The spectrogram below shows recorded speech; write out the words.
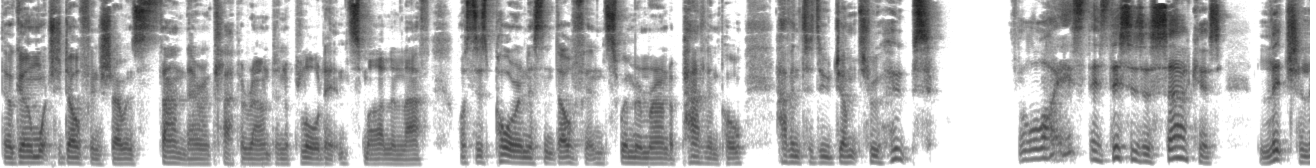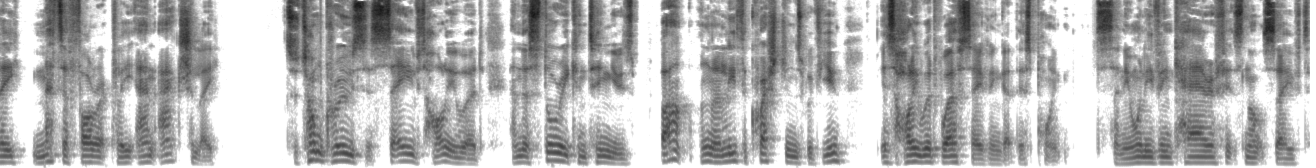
They'll go and watch a dolphin show and stand there and clap around and applaud it and smile and laugh, What's this poor innocent dolphin swimming around a paddling pool having to do jump through hoops. What is this? This is a circus, literally, metaphorically, and actually. So Tom Cruise has saved Hollywood, and the story continues. But I'm going to leave the questions with you. Is Hollywood worth saving at this point? Does anyone even care if it's not saved?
